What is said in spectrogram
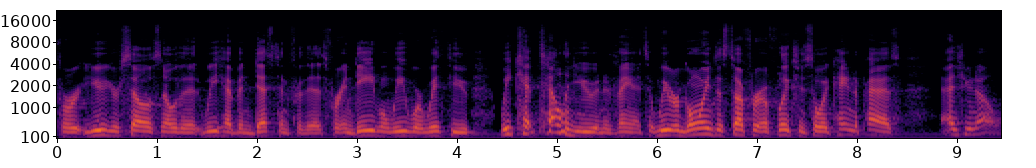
for you yourselves know that we have been destined for this. For indeed, when we were with you, we kept telling you in advance that we were going to suffer affliction, so it came to pass, as you know.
